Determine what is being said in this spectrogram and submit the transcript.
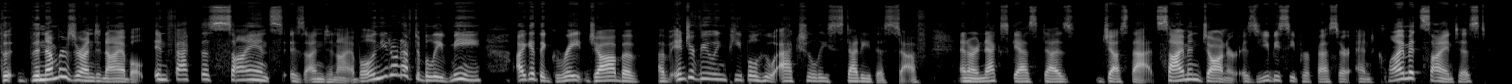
The, the numbers are undeniable. In fact, the science is undeniable. And you don't have to believe me. I get the great job of, of interviewing people who actually study this stuff. And our next guest does just that. Simon Donner is UBC professor and climate scientist.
